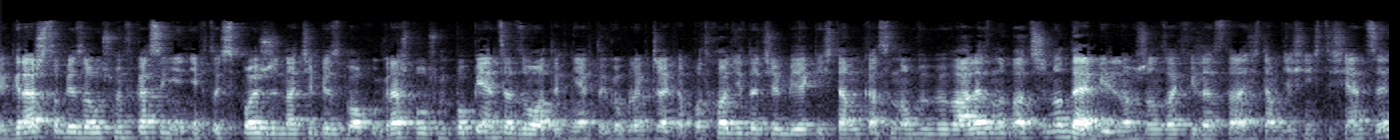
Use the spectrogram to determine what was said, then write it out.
Y, Grasz sobie załóżmy w kasynie, niech ktoś spojrzy na Ciebie z boku, grasz połóżmy po 500 zł, nie, w tego blackjacka, podchodzi do Ciebie jakiś tam kasynowy bywalec, no patrzy, no debil, no że on za chwilę straci tam 10 tysięcy,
